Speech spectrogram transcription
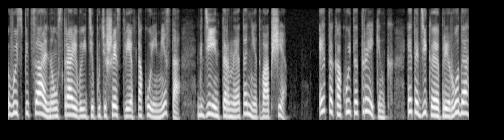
Вы специально устраиваете путешествие в такое место, где интернета нет вообще. Это какой-то трекинг, это дикая природа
